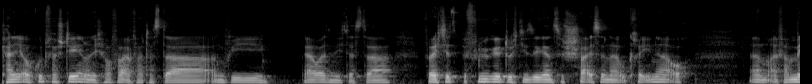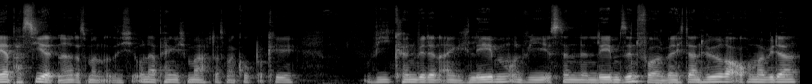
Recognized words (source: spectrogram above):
kann ich auch gut verstehen und ich hoffe einfach, dass da irgendwie, ja, weiß ich nicht, dass da vielleicht jetzt beflügelt durch diese ganze Scheiße in der Ukraine auch ähm, einfach mehr passiert, ne? dass man sich unabhängig macht, dass man guckt, okay, wie können wir denn eigentlich leben und wie ist denn ein Leben sinnvoll? Und wenn ich dann höre, auch immer wieder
